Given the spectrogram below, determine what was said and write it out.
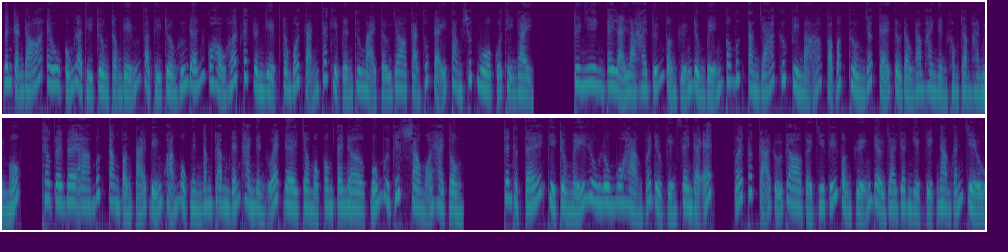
Bên cạnh đó, EU cũng là thị trường trọng điểm và thị trường hướng đến của hầu hết các doanh nghiệp trong bối cảnh các hiệp định thương mại tự do càng thúc đẩy tăng sức mua của thị này. Tuy nhiên, đây lại là hai tuyến vận chuyển đường biển có mức tăng giá cước phi mã và bất thường nhất kể từ đầu năm 2021. Theo VBA, mức tăng vận tải biển khoảng 1.500 đến 2.000 USD cho một container 40 feet sau mỗi 2 tuần. Trên thực tế, thị trường Mỹ luôn luôn mua hàng với điều kiện CNF, với tất cả rủi ro về chi phí vận chuyển đều do doanh nghiệp Việt Nam gánh chịu.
